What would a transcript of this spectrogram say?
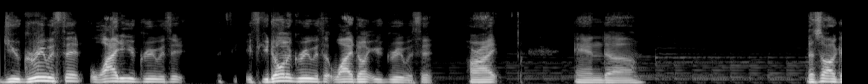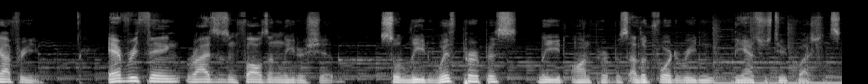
Do you agree with it? Why do you agree with it? If, if you don't agree with it, why don't you agree with it? All right? And uh that's all I got for you. Everything rises and falls on leadership. So lead with purpose, lead on purpose. I look forward to reading the answers to your questions.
